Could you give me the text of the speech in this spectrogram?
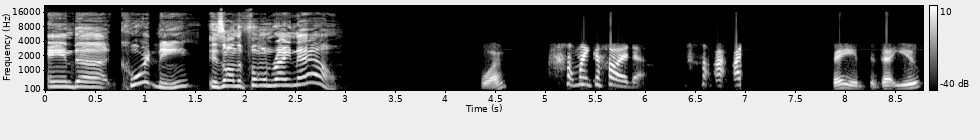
and uh, Courtney is on the phone right now. What? Oh my God. I, I Babe, is that you?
